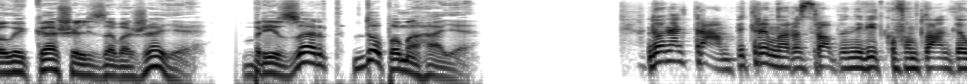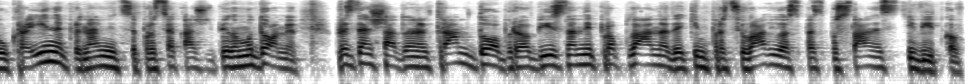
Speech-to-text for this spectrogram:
Коли кашель заважає, Брізард допомагає. Дональд Трамп підтримує розроблений Віткофом план для України. Принаймні, це про це кажуть в Білому домі. Президент США Дональд Трамп добре обізнаний про план, над яким працював його спецпосланець Стів Вітков.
